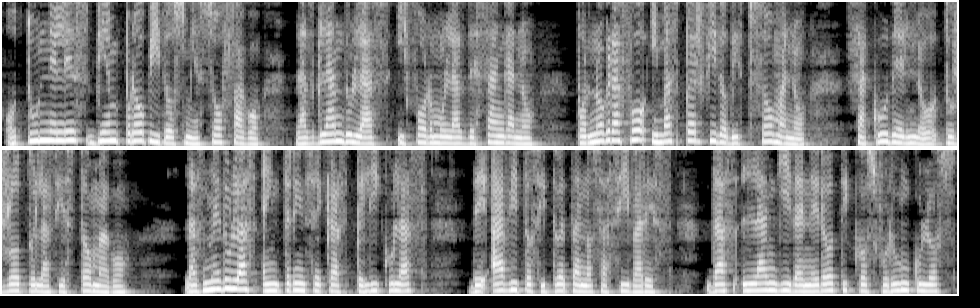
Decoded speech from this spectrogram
o túneles bien próvidos mi esófago, las glándulas y fórmulas de zángano, pornógrafo y más pérfido dispsómano, sacúdenlo tus rótulas y estómago, las médulas e intrínsecas películas de hábitos y tuétanos asíbares, das lánguida en eróticos furúnculos,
